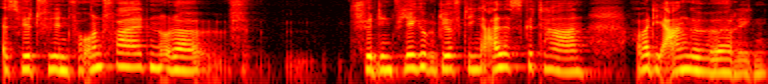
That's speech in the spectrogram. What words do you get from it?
es wird für den Verunfallten oder für den Pflegebedürftigen alles getan. Aber die Angehörigen,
